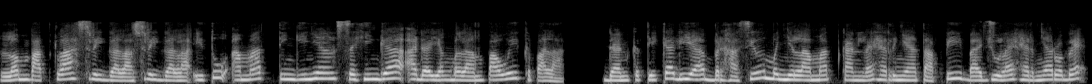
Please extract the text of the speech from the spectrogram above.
Lompatlah serigala-serigala itu amat tingginya sehingga ada yang melampaui kepala. Dan ketika dia berhasil menyelamatkan lehernya tapi baju lehernya robek,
